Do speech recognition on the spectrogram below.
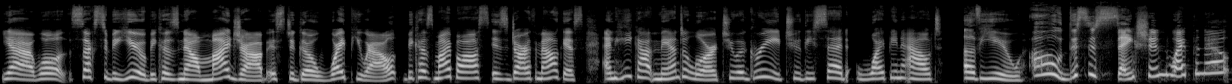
Yeah, well, sucks to be you because now my job is to go wipe you out because my boss is Darth Malgus and he got Mandalore to agree to the said wiping out of you. Oh, this is sanctioned wiping out?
